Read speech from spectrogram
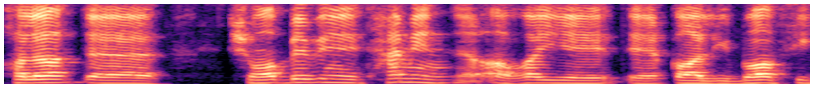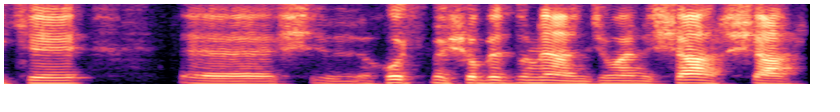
حالا شما ببینید همین آقای قالیبافی که حکمشو بدون انجمن شهر شهر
